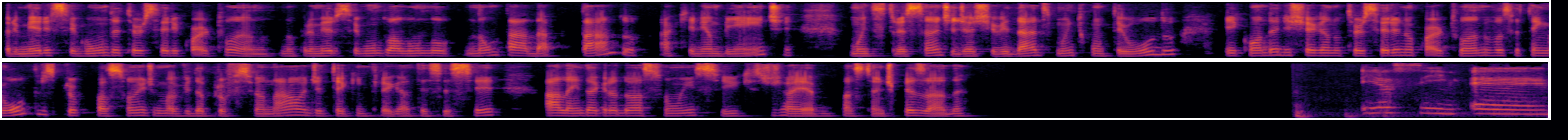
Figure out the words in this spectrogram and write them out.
primeiro e segundo, e terceiro e quarto ano. No primeiro e segundo, o aluno não está adaptado àquele ambiente muito estressante de atividades, muito conteúdo, e quando ele chega no terceiro e no quarto ano, você tem outras preocupações de uma vida profissional, de ter que entregar TCC, além da graduação em si, que já é bastante pesada. E assim, é,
